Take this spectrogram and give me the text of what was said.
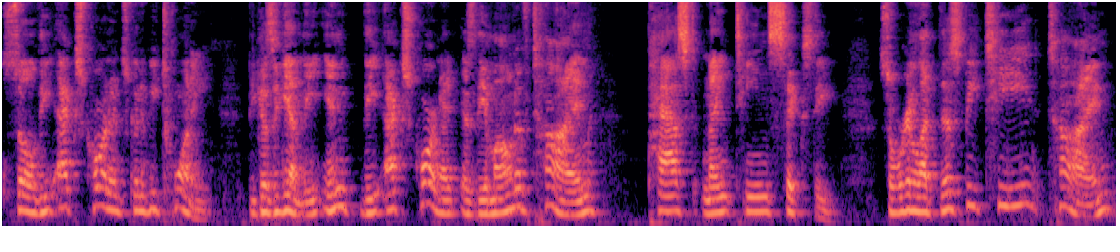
So the x coordinate is going to be 20 because again, the in the x coordinate is the amount of time past 1960. So we're going to let this be t time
